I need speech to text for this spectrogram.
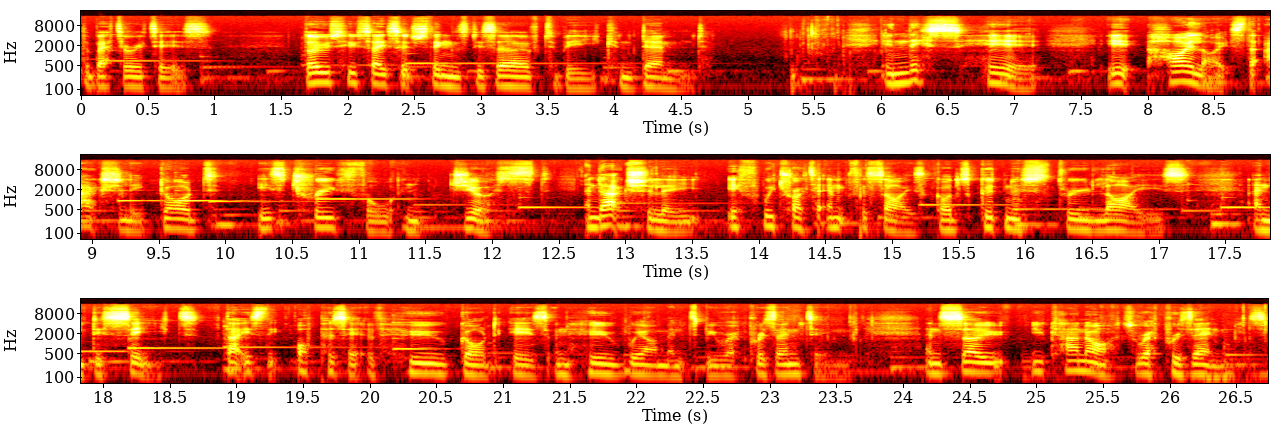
the better it is. Those who say such things deserve to be condemned. In this here, it highlights that actually God is truthful and just. And actually, if we try to emphasize God's goodness through lies and deceit, that is the opposite of who God is and who we are meant to be representing. And so you cannot represent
